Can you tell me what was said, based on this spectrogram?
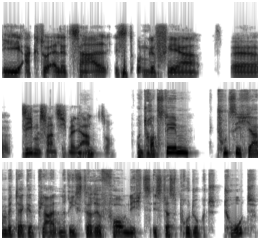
Die aktuelle Zahl ist ungefähr äh, 27 Milliarden mhm. so. Und trotzdem tut sich ja mit der geplanten Riester-Reform nichts. Ist das Produkt tot?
